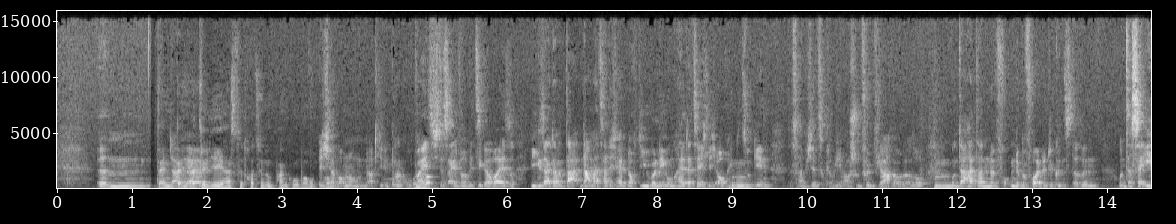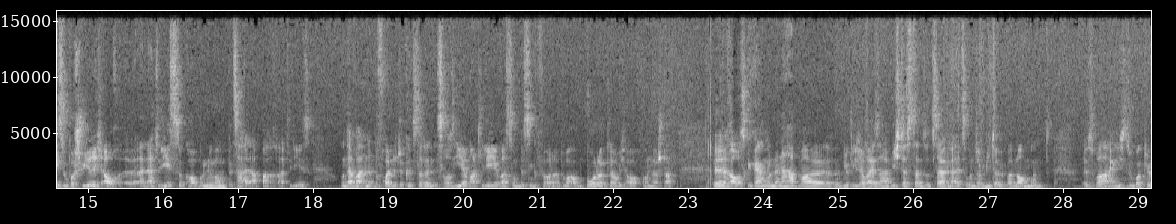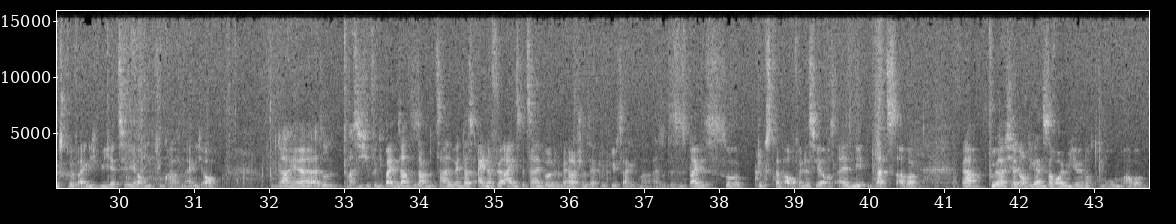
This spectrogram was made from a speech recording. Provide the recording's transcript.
ähm, dein, daher, dein, Atelier hast du trotzdem in Pankow, warum? Ich habe auch noch ein Atelier in Pankow, weil sich das einfach witzigerweise, wie gesagt, da, damals hatte ich halt noch die Überlegung, halt tatsächlich auch mhm. hinzugehen. Das habe ich jetzt, glaube ich, auch schon fünf Jahre oder so. Mhm. Und da hat dann eine, eine, befreundete Künstlerin, und das ist ja eh super schwierig, auch äh, an Ateliers zu kommen und mhm. überhaupt bezahlabbare Ateliers. Und da war eine befreundete Künstlerin, ist aus ihrem Atelier, was so ein bisschen gefördert wurde, glaube ich, auch von der Stadt, äh, rausgegangen. Und dann haben wir, glücklicherweise habe ich das dann sozusagen als Untermieter übernommen und es war eigentlich ein super Glücksgriff, eigentlich wie jetzt hier auch im Flughafen eigentlich auch. Von daher, also was ich hier für die beiden Sachen zusammen bezahle, wenn das einer für eins bezahlen würde, wäre er schon sehr glücklich, sage ich mal. Also das ist beides so Glückstreffer, auch wenn das hier aus allen Nähten platzt. Aber ja, früher hatte ich halt auch die ganzen Räume hier noch drumherum, aber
